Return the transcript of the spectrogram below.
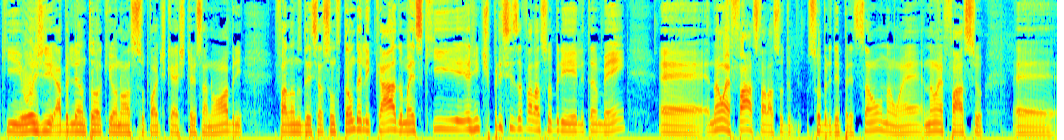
que hoje abrilhantou aqui o nosso podcast Terça Nobre, falando desse assunto tão delicado, mas que a gente precisa falar sobre ele também. É, não é fácil falar sobre, sobre depressão, não é, não é fácil é,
